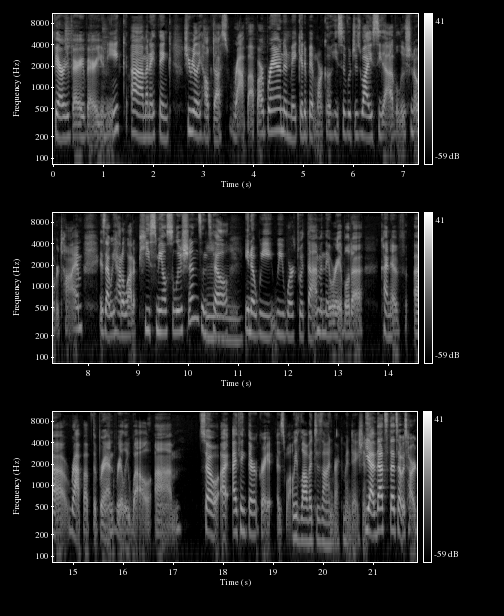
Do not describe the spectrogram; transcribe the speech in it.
very very very unique um, and i think she really helped us wrap up our brand and make it a bit more cohesive which is why you see that evolution over time is that we had a lot of piecemeal solutions until Mm. you know we we worked with them and they were able to kind of uh, wrap up the brand really well um, so I, I think they're great as well. We love a design recommendation. yeah, that's that's always hard.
